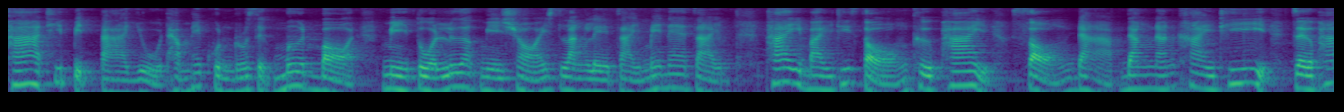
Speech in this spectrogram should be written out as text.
ผ้าที่ปิดตาอยู่ทำให้คุณรู้สึกมืดบอด มีตัวเลือกมีช้อยส์ลังเลใจไม่แน่ใจ ไพ่ใบที่สองคือไพ่สองดาบ ดังนั้นใครที่เจอผ้า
